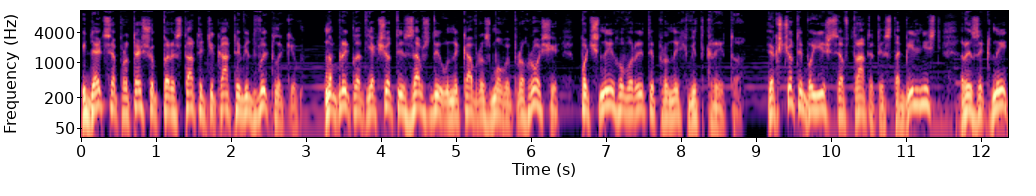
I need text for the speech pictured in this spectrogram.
Йдеться про те, щоб перестати тікати від викликів. Наприклад, якщо ти завжди уникав розмови про гроші, почни говорити про них відкрито. Якщо ти боїшся втратити стабільність, ризикни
